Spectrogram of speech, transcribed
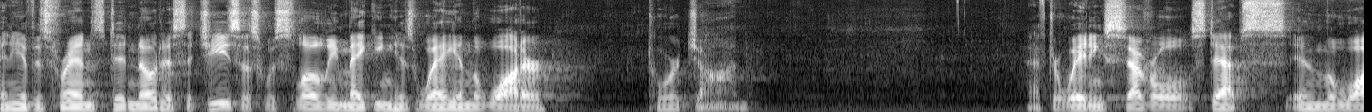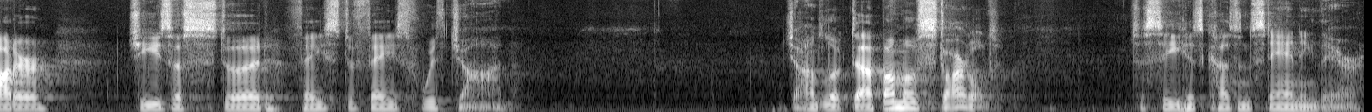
Many of his friends did notice that Jesus was slowly making his way in the water toward John. After waiting several steps in the water, Jesus stood face to face with John. John looked up, almost startled, to see his cousin standing there.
